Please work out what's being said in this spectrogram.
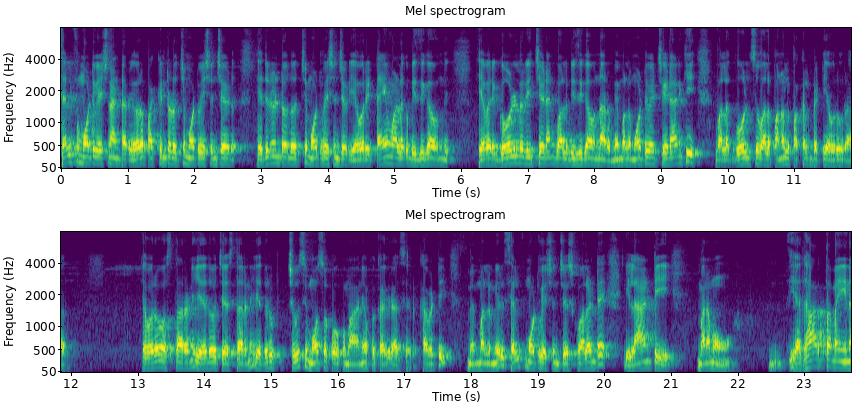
సెల్ఫ్ మోటివేషన్ అంటారు. ఎవరో పక్కింటోడు వచ్చి మోటివేషన్ చేయడు ఎదురింటోడు వచ్చి మోటివేషన్ చేయడు. ఎవరి టైం వాళ్ళకు బిజీగా ఉంది. ఎవరి గోల్డ్ రీచ్ చేయడానికి వాళ్ళు బిజీగా ఉన్నారు. మిమ్మల్ని మోటివేట్ చేయడానికి వాళ్ళ గోల్స్ వాళ్ళ పనులు పక్కన పెట్టి ఎవరూ రారు. ఎవరో వస్తారని ఏదో చేస్తారని ఎదురు చూసి మోసపోకుమా అని ఒక కవి రాశారు. కాబట్టి మిమ్మల్ని మీరు సెల్ఫ్ మోటివేషన్ చేసుకోవాలంటే ఇలాంటి మనము యథార్థమైన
